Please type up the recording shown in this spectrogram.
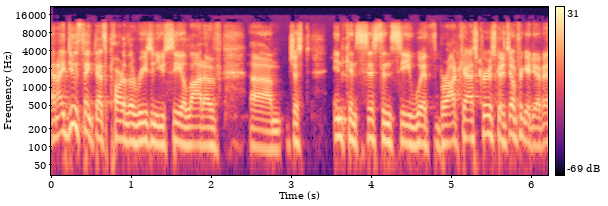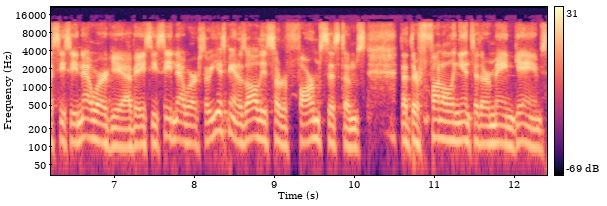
And I do think that's part of the reason you see a lot of um, just inconsistency with broadcast crews because don't forget you have SEC Network, you have ACC Network, so ESPN has all these sort of farm systems that they're funneling into their main games.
